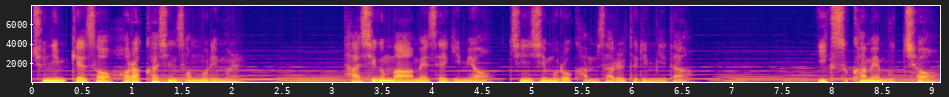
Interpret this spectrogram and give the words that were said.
주님께서 허락하신 선물임을 다시금 마음에 새기며 진심으로 감사를 드립니다. 익숙함에 묻혀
